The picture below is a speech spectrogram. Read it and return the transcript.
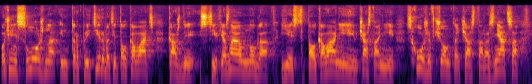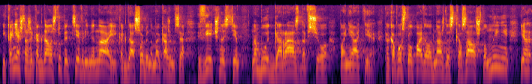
очень сложно интерпретировать и толковать каждый стих. Я знаю, много есть толкований, часто они схожи в чем-то, часто разнятся. И, конечно же, когда наступят те времена, и когда особенно мы окажемся в вечности, нам будет гораздо все понятнее. Как апостол Павел однажды сказал, что ныне я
